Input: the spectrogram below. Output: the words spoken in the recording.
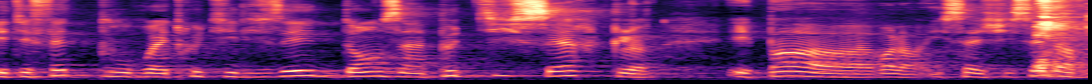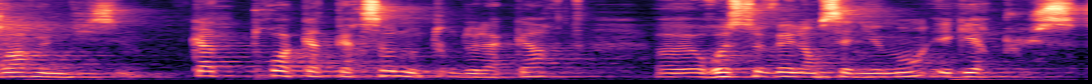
étaient faites pour être utilisées dans un petit cercle et pas, euh, voilà, il s'agissait d'avoir une trois, quatre personnes autour de la carte euh, recevaient l'enseignement et guère plus.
